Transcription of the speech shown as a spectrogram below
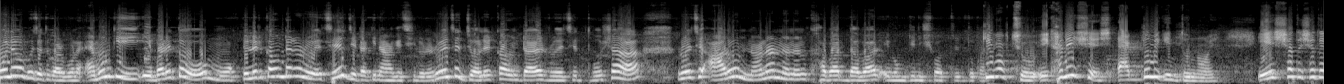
বলেও বোঝাতে পারব না। এমনকি এবারে তো মকটেলের কাউন্টারও রয়েছে, যেটা কিনা আগে ছিল না। রয়েছে জলের কাউন্টার রয়েছে ধোসা, রয়েছে আরও নানান নানান খাবার দাবার এবং জিনিসপত্রের দোকান। কি ভাবছ? এখানেই শেষ? একদমই কিন্তু নয়। এর সাথে সাথে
